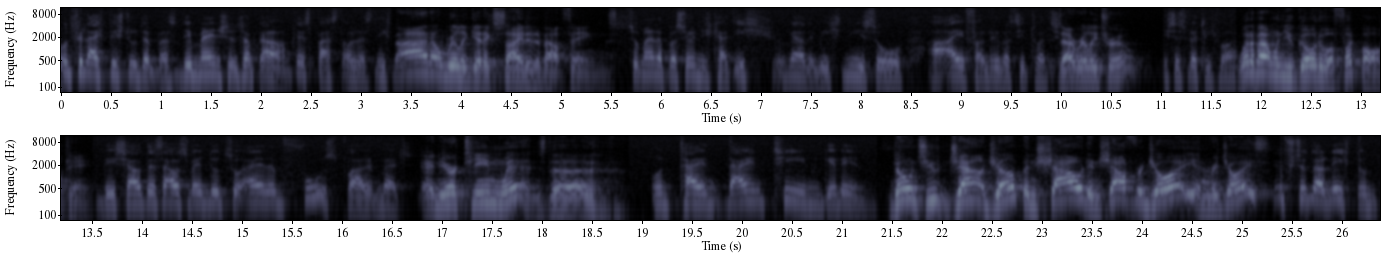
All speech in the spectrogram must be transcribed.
Und vielleicht bist du der, die Menschen, sagt, ah, das passt alles nicht I don't really get excited about things. zu meiner Persönlichkeit. Ich werde mich nie so ereifern über Is Situationen. that really true? Ist das wirklich wahr? What about when you go to a football game Wie schaut es aus, wenn du zu einem Fußballmatch and your team wins? The, und dein, dein Team gewinnt? don't you jump and shout and shout for joy and rejoice? Hüpfst du da nicht und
